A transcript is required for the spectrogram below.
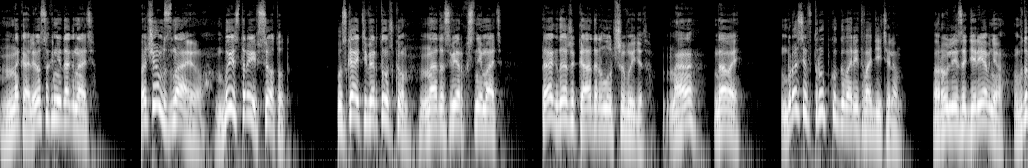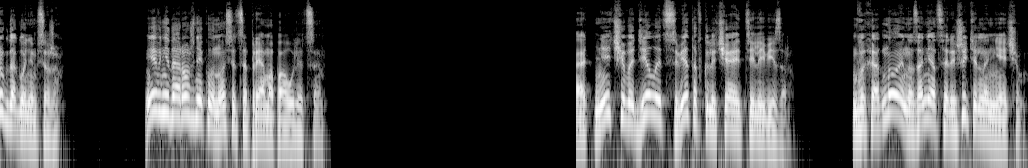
на колесах не догнать. Почем знаю, быстрый все тут. Пускайте вертушку, надо сверху снимать. Так даже кадр лучше выйдет. А, давай». Бросив трубку, говорит водителю. «Рули за деревню, вдруг догоним все же». И внедорожник уносится прямо по улице. От нечего делать Света включает телевизор. Выходной, но заняться решительно нечем.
